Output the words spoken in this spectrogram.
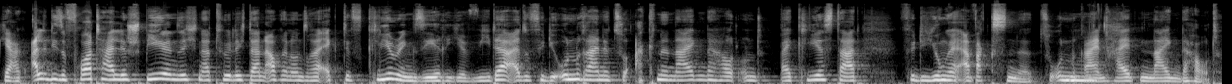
ja, alle diese Vorteile spiegeln sich natürlich dann auch in unserer Active Clearing Serie wieder, also für die unreine zu Akne neigende Haut und bei Clearstart für die junge Erwachsene zu Unreinheiten neigende Haut.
